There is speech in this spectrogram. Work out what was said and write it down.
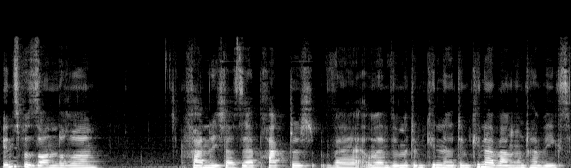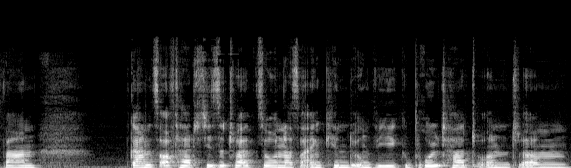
Insbesondere fand ich das sehr praktisch, weil wenn wir mit dem, Kinder, mit dem Kinderwagen unterwegs waren, ganz oft hatte ich die Situation, dass ein Kind irgendwie gebrüllt hat und ähm,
